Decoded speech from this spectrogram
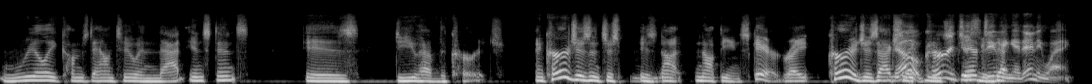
really comes down to in that instance is do you have the courage? And courage isn't just is mm-hmm. not not being scared, right? Courage is actually no courage is doing it anyway.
